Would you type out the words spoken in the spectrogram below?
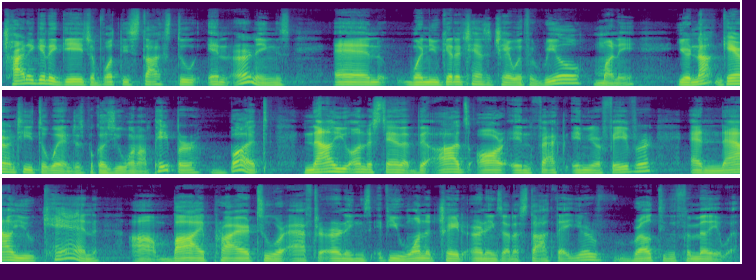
Try to get a gauge of what these stocks do in earnings. And when you get a chance to trade with real money, you're not guaranteed to win just because you won on paper, but now you understand that the odds are in fact in your favor. And now you can um, buy prior to or after earnings if you want to trade earnings on a stock that you're relatively familiar with.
